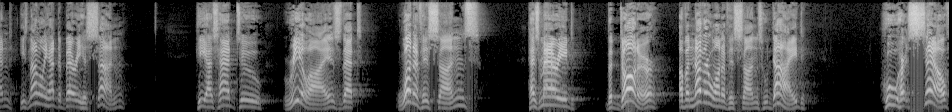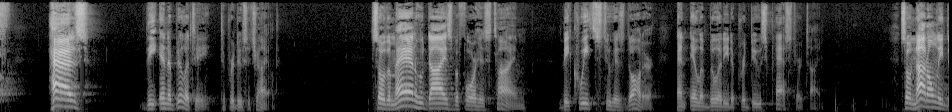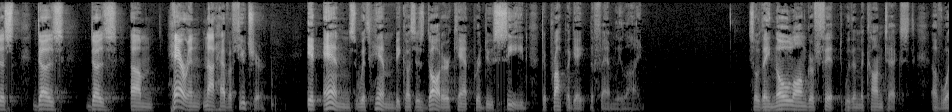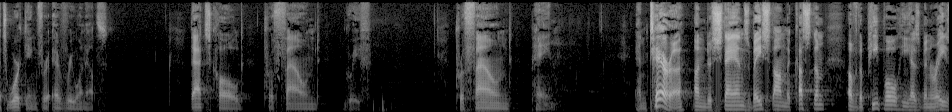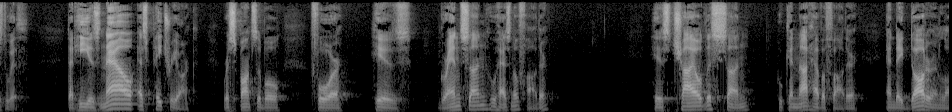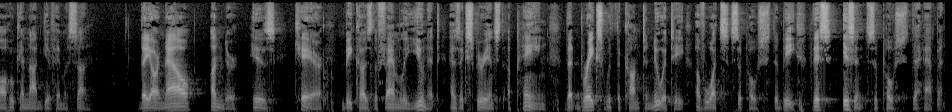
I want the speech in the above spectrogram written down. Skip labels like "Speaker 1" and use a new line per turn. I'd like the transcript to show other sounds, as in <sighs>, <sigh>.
And he's not only had to bury his son, he has had to realize that one of his sons has married the daughter of another one of his sons who died, who herself has the inability to produce a child. So the man who dies before his time bequeaths to his daughter an inability to produce past her time. So not only does does does um, Haran not have a future, it ends with him because his daughter can't produce seed to propagate the family line. So they no longer fit within the context of what's working for everyone else. That's called profound grief, profound pain. And Terah understands, based on the custom of the people he has been raised with, that he is now, as patriarch, responsible for his grandson who has no father, his childless son who cannot have a father, and a daughter in law who cannot give him a son. They are now under his care because the family unit has experienced a pain that breaks with the continuity of what's supposed to be. This isn't supposed to happen.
